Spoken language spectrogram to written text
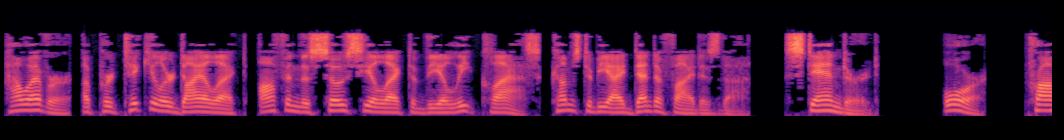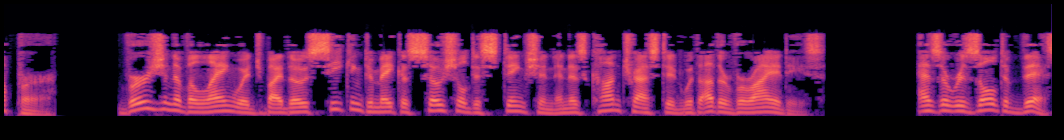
however, a particular dialect, often the sociolect of the elite class, comes to be identified as the «standard» or «proper» version of a language by those seeking to make a social distinction and is contrasted with other varieties. As a result of this,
